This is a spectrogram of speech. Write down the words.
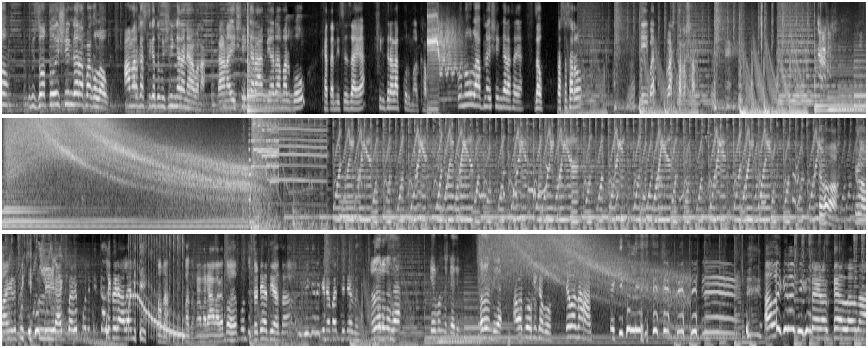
তুমি যতই সিঙ্গারা পাগল হও আমার কাছ থেকে তুমি সিঙ্গারা নেওয়া না। কারণ এই সিঙ্গারা আমি আর আমার বউ খেতার নিচে যাইয়া পিরিতের আলাপ করব আর খাব কোনো লাভ নাই সিঙ্গারা খাইয়া। যাও রাস্তা ছাড়ো। এইবার রাস্তাটা সারো বাবা এটা তুই কি করলি? একবারে পলিথিন খালি করে আলাইলি বাবা বাবা আমার আমার দশ পঞ্চাশ টাকা দিয়া যা। কি কিনা বাচ্চা নিয়ে পঞ্চাশ টাকা দিব। দিয়া। আমার বউ কি খাব? এ বাবা এ কি করলি? আমার কেন কি করে? এরকম খেয়াল না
